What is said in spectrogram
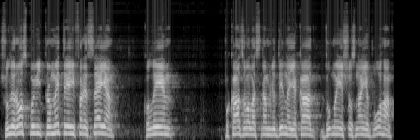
Чули розповідь про Митря і Фарисея, коли показувалась нам людина, яка думає, що знає Бога,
